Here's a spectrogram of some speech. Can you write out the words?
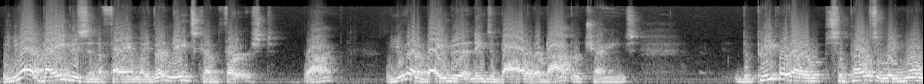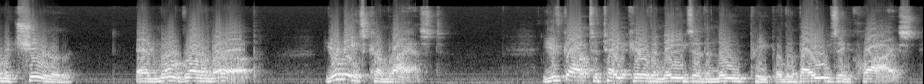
when you have babies in the family, their needs come first, right? When you got a baby that needs a bottle or diaper change, the people that are supposedly more mature and more grown up, your needs come last. You've got to take care of the needs of the new people, the babes in Christ.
